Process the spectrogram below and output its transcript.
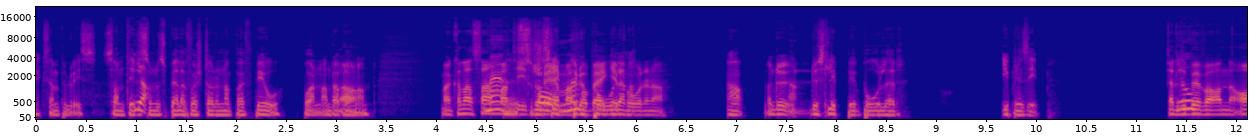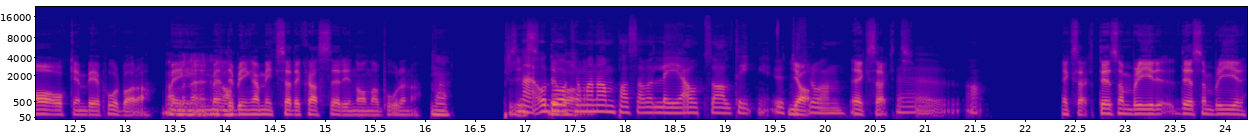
exempelvis. Samtidigt Ja. som du spelar första rundan på FPO på den andra Ja. banan. Man kan ha samma Men- tidsschema på om- bägge polerna. Ja, men du, Ja. du slipper ju pooler i princip. Eller Jo. du behöver ha en A och en B-pool bara. Ja, Men, men, men, eh, ja. det blir inga mixade klasser i någon av polerna. Precis. Nej, och Det då var- kan man anpassa väl layouts och allting utifrån. Exakt. eh, ja. Exakt. Det som, blir, det som blir,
